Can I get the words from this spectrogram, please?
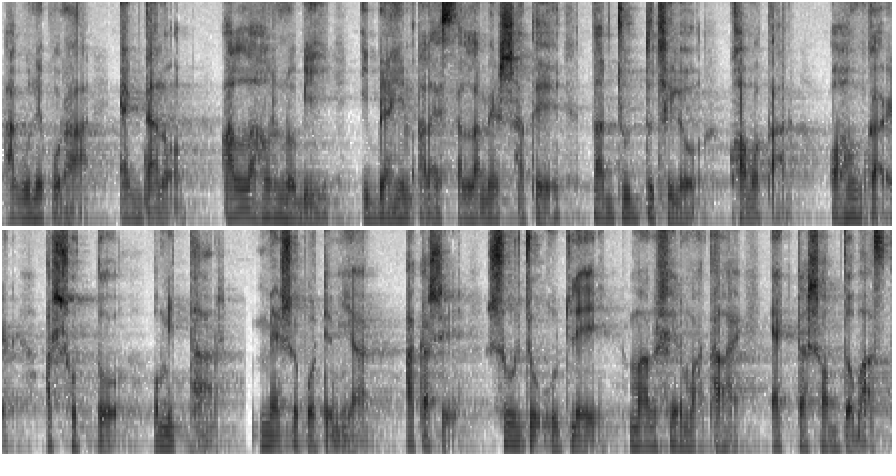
আগুনে পোড়া এক দানব। আল্লাহর নবী ইব্রাহিম আলাইসাল্লামের সাথে তার যুদ্ধ ছিল ক্ষমতার, অহংকারের আর সত্য ও মিথ্যার। মেসোপটেমিয়ার আকাশে সূর্য উঠলে মানুষের মাথায় একটা শব্দ বাজত,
